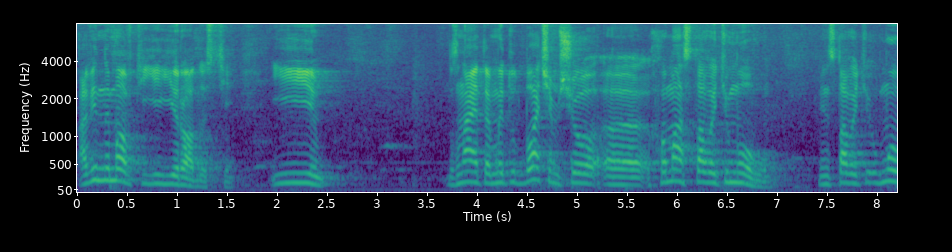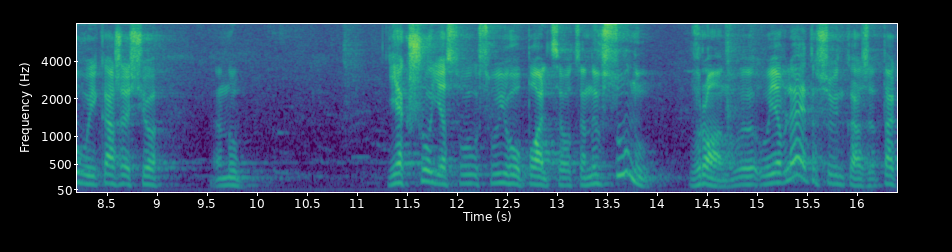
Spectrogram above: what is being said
а він не мав тієї радості. І знаєте, ми тут бачимо, що е, Хома ставить умову. Він ставить умову і каже, що ну, якщо я св- свого пальця оце не всуну в рану, ви уявляєте, що він каже? Так,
